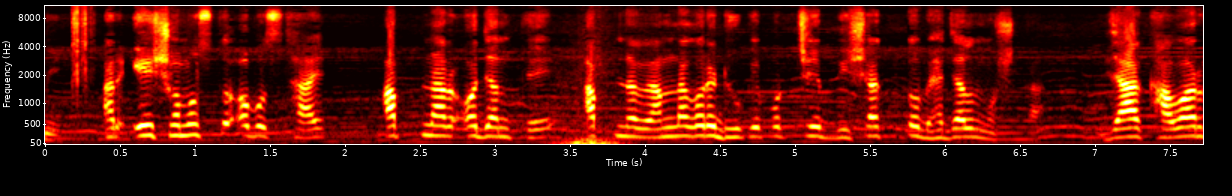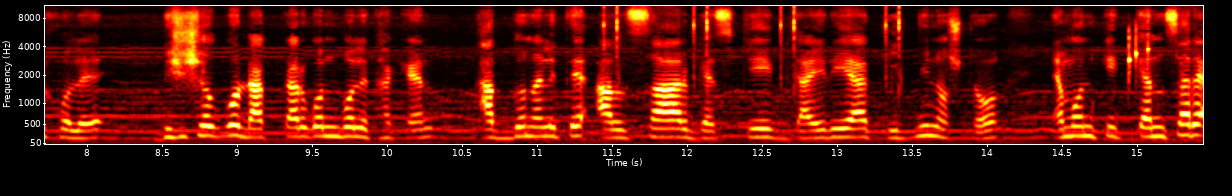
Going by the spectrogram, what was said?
নেই। আর এই সমস্ত অবস্থায় আপনার অজান্তে আপনার রান্নাঘরে ঢুকে পড়ছে বিষাক্ত ভেজাল মশলা, যা খাওয়ার ফলে বিশেষজ্ঞ ডাক্তারগণ বলে থাকেন, খাদ্যনালীতে আলসার, গ্যাস্ট্রিক, ডায়রিয়া, কিডনি নষ্ট, এমনকি ক্যান্সারে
